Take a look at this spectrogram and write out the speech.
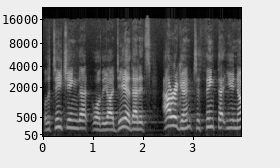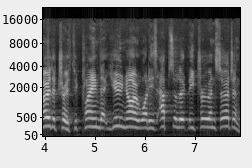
Or the teaching that, or the idea that it's arrogant to think that you know the truth, to claim that you know what is absolutely true and certain.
